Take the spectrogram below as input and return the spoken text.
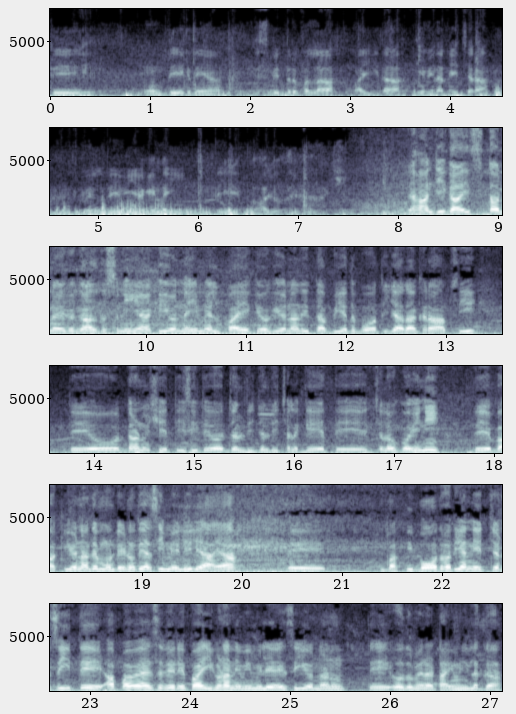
ਤੇ ਹੁਣ ਦੇਖਦੇ ਆ ਜਸਵਿੰਦਰ ਭੱਲਾ ਭਾਈ ਦਾ, ਕਿਵੇਂ ਦਾ ਨੇਚਰ ਆ, ਮਿਲਦੇ ਵੀ ਆ ਕਿ ਨਹੀਂ, ਤੇ ਆਜੋ ਫਿਰ। ਤੇ ਹਾਂਜੀ ਗਾਇਸ ਤੁਹਾਨੂੰ ਇੱਕ ਗੱਲ ਦੱਸਣੀ ਆ ਕਿ ਉਹ ਨਹੀਂ ਮਿਲ ਪਾਏ ਕਿਉਂਕਿ ਉਹਨਾਂ ਦੀ ਤਬੀਅਤ ਬਹੁਤ ਹੀ ਜ਼ਿਆਦਾ ਖਰਾਬ ਸੀ ਤੇ ਉਹ ਉਹਨਾਂ ਨੂੰ ਛੇਤੀ ਸੀ ਤੇ ਉਹ ਜਲਦੀ ਜਲਦੀ ਚਲ ਗਏ ਤੇ ਚਲੋ ਕੋਈ ਨਹੀਂ, ਤੇ ਬਾਕੀ ਉਹਨਾਂ ਦੇ ਮੁੰਡੇ ਨੂੰ ਤੇ ਅਸੀਂ ਮਿਲ ਹੀ ਲਿਆ ਆ। ਤੇ ਬਾਕੀ ਬਹੁਤ ਵਧੀਆ ਨੇਚਰ ਸੀ ਤੇ ਆਪਾਂ ਵੈਸੇ ਸਵੇਰੇ ਭਾਈ ਹੁਣਾਂ ਨੇ ਵੀ ਮਿਲਿਆ ਸੀ ਉਹਨਾਂ ਨੂੰ ਤੇ ਉਦੋਂ ਮੇਰਾ ਟਾਈਮ ਨਹੀਂ ਲੱਗਾ।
